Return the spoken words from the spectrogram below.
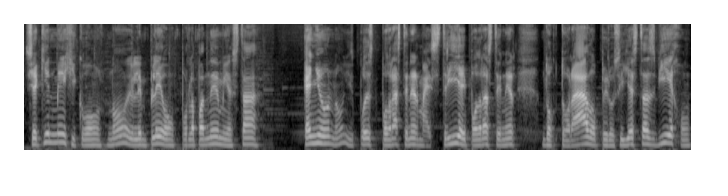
Si aquí en México, ¿no? El empleo por la pandemia está cañón, ¿no? Y puedes, podrás tener maestría y podrás tener doctorado, pero si ya estás viejo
